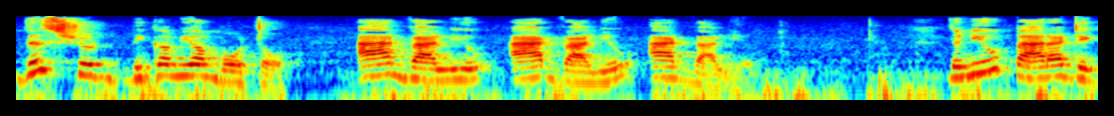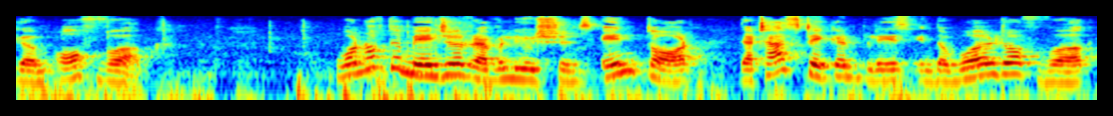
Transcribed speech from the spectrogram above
This should become your motto. Add value, add value, add value. The new paradigm of work. One of the major revolutions in thought that has taken place in the world of work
